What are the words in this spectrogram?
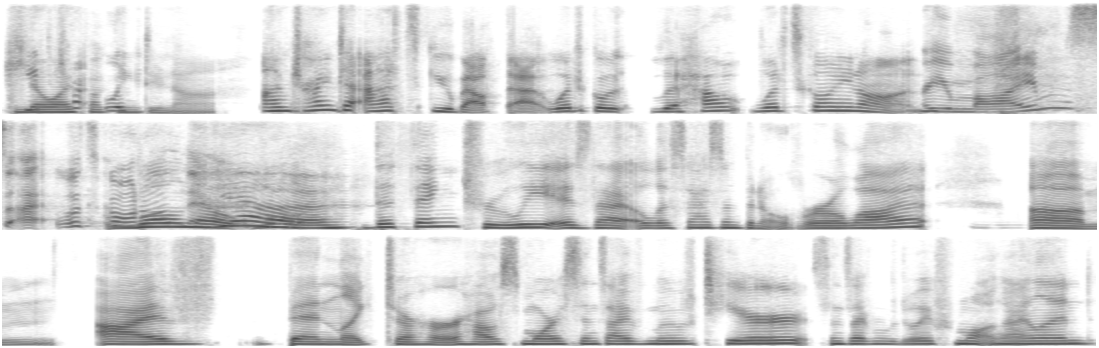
keep No, I fucking like, do not. I'm trying to ask you about that. What go how what's going on? Are you mimes? What's going well, on there? no. Yeah. Well, the thing truly is that Alyssa hasn't been over a lot. Um, I've been like to her house more since I've moved here, since I've moved away from Long Island.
